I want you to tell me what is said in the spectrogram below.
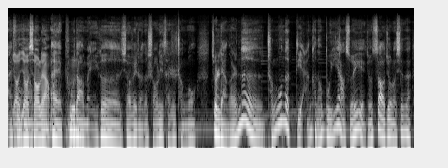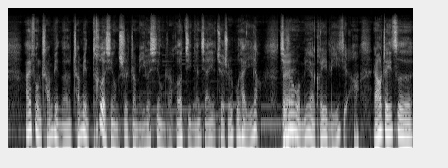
iPhone 要要销量，哎，铺到每一个消费者的手里才是成功。就是两个人的成功的点可能不一样，所以也就造就了现在 iPhone 产品的产品特性是这么一个性质，和几年前也确实不太一样。其实我们也可以理解啊。然后这一次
